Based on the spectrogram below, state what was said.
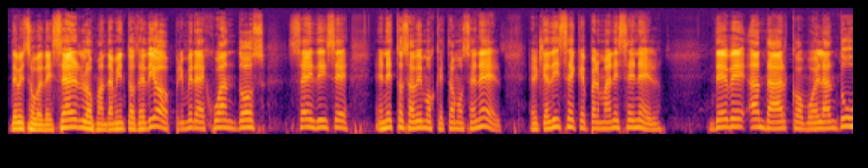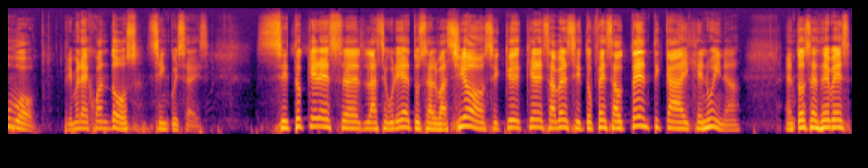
Debes obedecer los mandamientos de Dios. Primera de Juan 2, 6 dice, en esto sabemos que estamos en Él. El que dice que permanece en Él debe andar como Él anduvo. Primera de Juan 2, 5 y 6. Si tú quieres eh, la seguridad de tu salvación, si quieres saber si tu fe es auténtica y genuina, entonces debes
